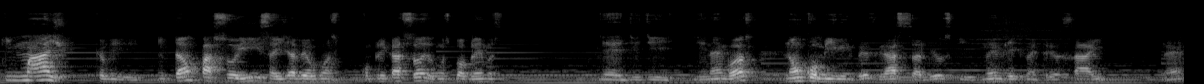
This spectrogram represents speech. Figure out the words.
que mágico que eu vivi. Então passou isso, aí já veio algumas complicações, alguns problemas é, de, de, de negócio. Não comigo em empresa, graças a Deus que no mesmo jeito que eu entrei eu saí né?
